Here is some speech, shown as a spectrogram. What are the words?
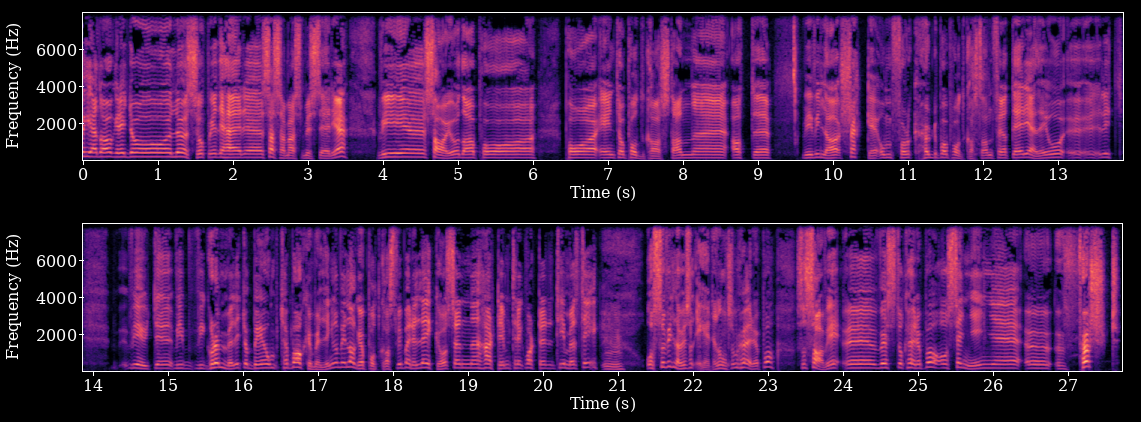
har jeg da greid å løse opp i det her eh, SMS-mysteriet. Vi eh, sa jo da på, på en av podkastene eh, at eh, vi ville sjekke om folk hørte på podkastene, for at der er det jo eh, litt vi, er jo ikke, vi, vi glemmer litt å be om tilbakemelding når vi lager podkast. Vi bare leker oss en halvtime, tre kvarter, times tid. Og så ville vi sånn Er det noen som hører på? Så sa vi øh, hvis dere hører på, og send inn øh, først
